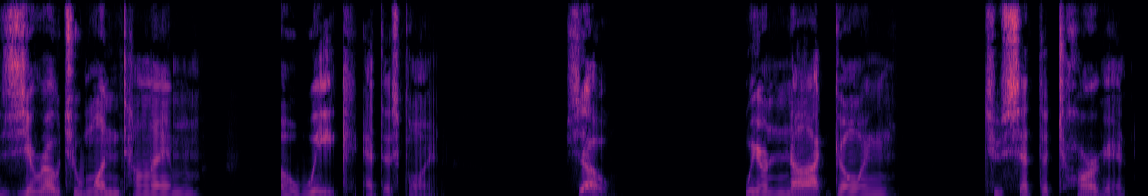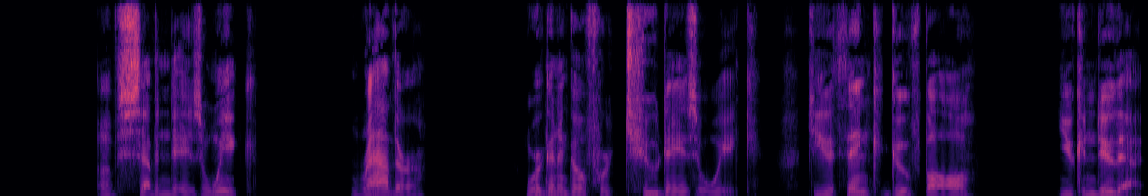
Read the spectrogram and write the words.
zero to one time a week at this point. So, we are not going to set the target of seven days a week. Rather, we're going to go for two days a week. Do you think, goofball, you can do that?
